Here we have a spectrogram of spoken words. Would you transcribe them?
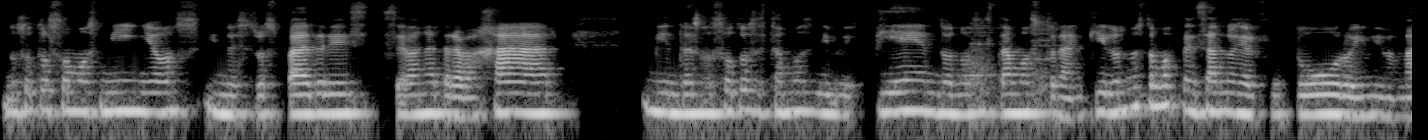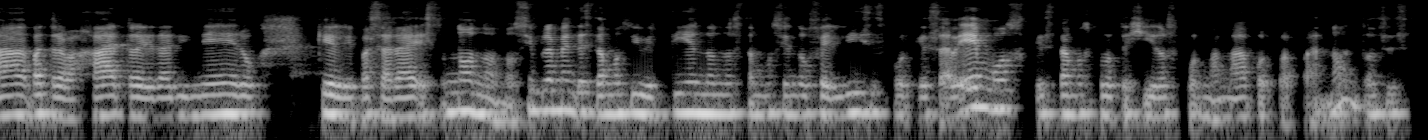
nosotros somos niños y nuestros padres se van a trabajar mientras nosotros estamos divirtiéndonos, estamos tranquilos, no estamos pensando en el futuro y mi mamá va a trabajar, traerá dinero, ¿qué le pasará esto? No, no, no, simplemente estamos divirtiéndonos, estamos siendo felices porque sabemos que estamos protegidos por mamá, por papá, ¿no? Entonces,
